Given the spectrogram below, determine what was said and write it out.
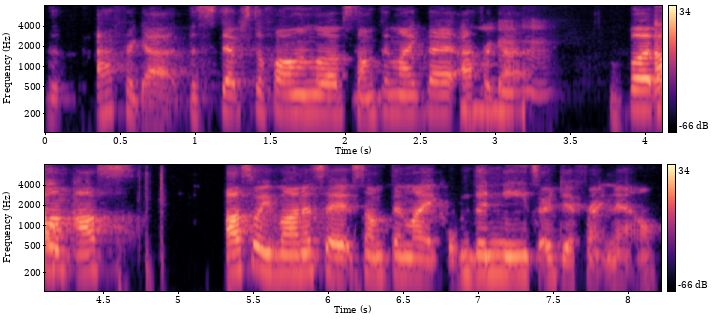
the, I forgot the steps to fall in love, something like that. I Mhm. forgot. But Oh. um, also, also Ivana said something like the needs are different now.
